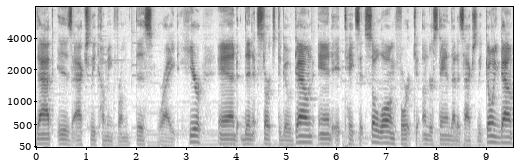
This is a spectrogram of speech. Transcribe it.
that is actually coming from this right here. And then it starts to go down and it takes it so long for it to understand that it's actually going down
